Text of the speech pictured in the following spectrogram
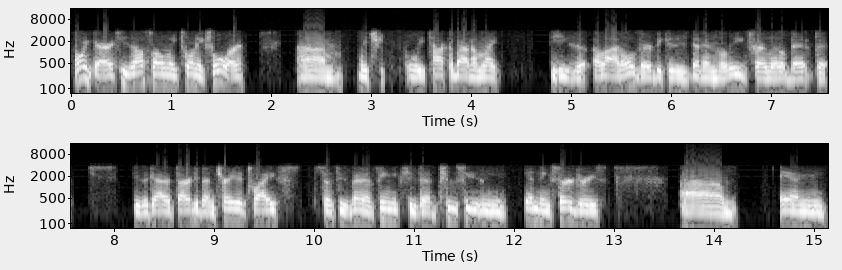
point guard. He's also only 24. Um, we we talk about him like he's a lot older because he's been in the league for a little bit, but he's a guy that's already been traded twice since he's been in Phoenix. He's had two season-ending surgeries, um, and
